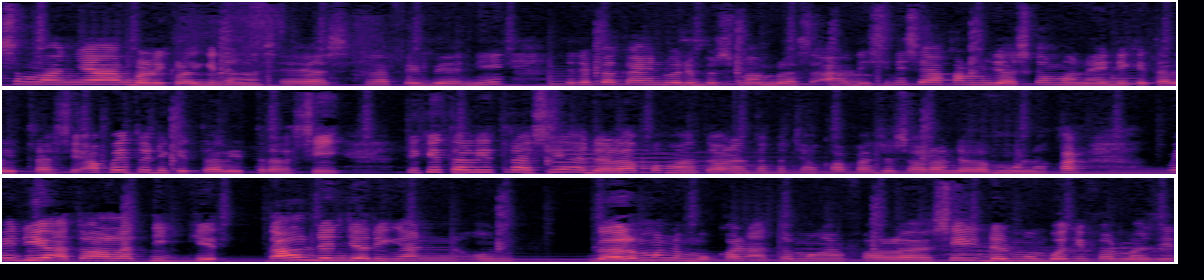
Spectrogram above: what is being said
Semuanya, balik lagi dengan saya Stella Febiani dari PKN 2019A. Di sini saya akan menjelaskan mengenai digital literasi. Apa itu digital literasi? Digital literasi adalah pengetahuan atau kecakapan seseorang dalam menggunakan media atau alat digital dan jaringan dalam menemukan atau mengevaluasi dan membuat informasi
